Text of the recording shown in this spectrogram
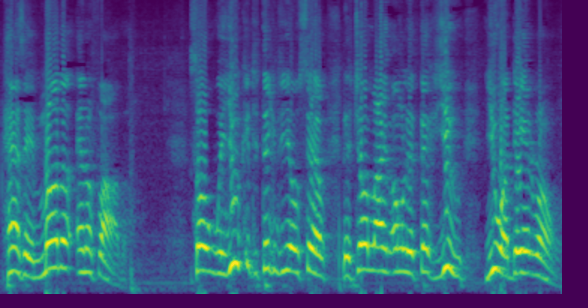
has a mother and a father. So when you get to thinking to yourself that your life only affects you, you are dead wrong.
